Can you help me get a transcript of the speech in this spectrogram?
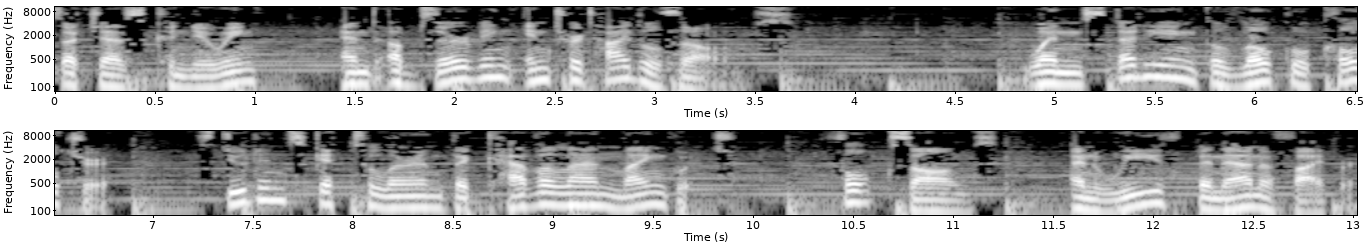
such as canoeing and observing intertidal zones. When studying the local culture, students get to learn the Kavalan language, folk songs, and weave banana fiber.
